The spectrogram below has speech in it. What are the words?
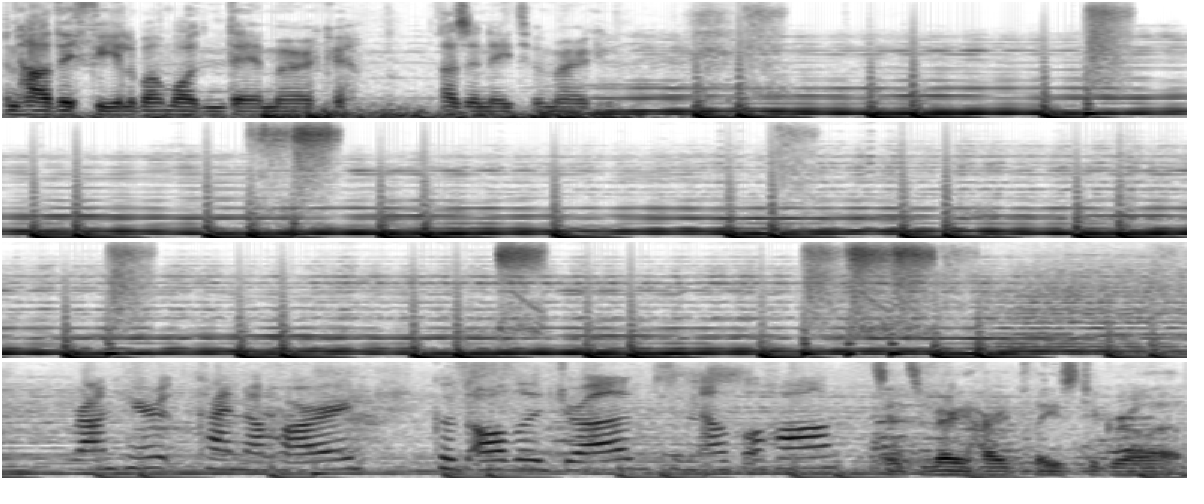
and how they feel about modern day America as a Native American. Of hard because all the drugs and alcohol. So it's a very hard place to grow up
